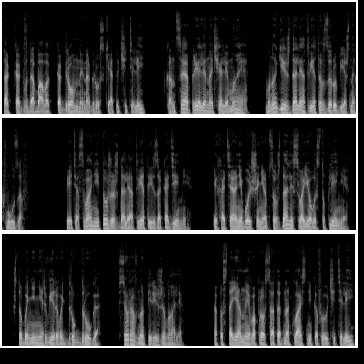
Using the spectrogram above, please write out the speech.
так как вдобавок к огромной нагрузке от учителей, в конце апреля-начале мая многие ждали ответов зарубежных вузов. Петя с Ваней тоже ждали ответа из академии. И хотя они больше не обсуждали свое выступление, чтобы не нервировать друг друга, все равно переживали. А постоянные вопросы от одноклассников и учителей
